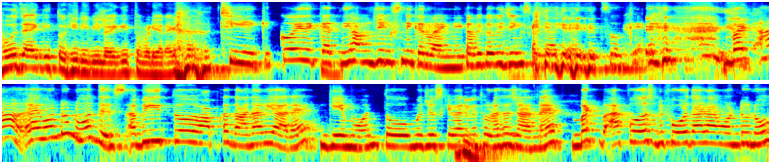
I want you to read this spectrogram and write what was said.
हो जाएगी तो ही रिवील होगी तो बढ़िया रहेगा। ठीक है कोई दिक्कत नहीं हम जिंक्स नहीं करवाएँगे कभी कभी जिंक्स इट्स ओके बट हाँ I want to know this अभी तो आपका गाना भी आ रहा है गेम ऑन तो मुझे उसके बारे में हम्म। थोड़ा सा जानना है। But first before that I want to know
